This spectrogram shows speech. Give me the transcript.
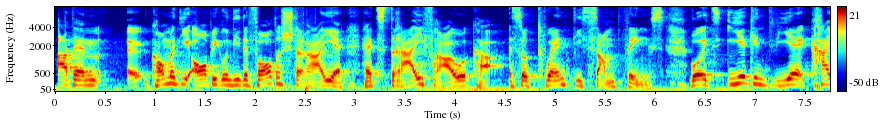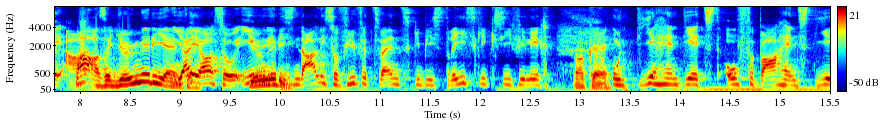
an dem Comedy-Abend und in der vordersten Reihe hat es drei Frauen gehabt, so 20-somethings, wo jetzt irgendwie, keine Ahnung, Ah, also jüngere Ende. ja, ja, so irgendwie, Jüngere. die sind alle so 25 bis 30 gewesen vielleicht. Okay. Und die haben jetzt, offenbar haben sie die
